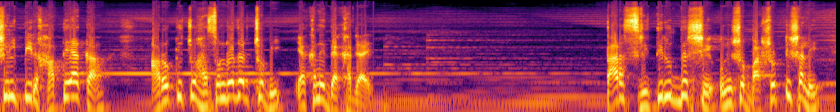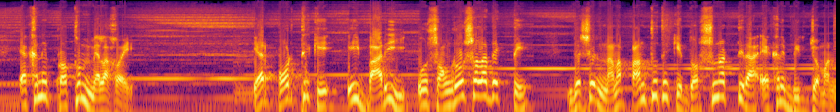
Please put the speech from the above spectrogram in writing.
শিল্পীর হাতে আঁকা আরও কিছু হাসন রাজার ছবি এখানে দেখা যায়। তার স্মৃতির উদ্দেশ্যে উনিশশো বাষট্টি সালে এখানে প্রথম মেলা হয়। এরপর থেকে এই বাড়ি ও সংগ্রহশালা দেখতে দেশের নানা প্রান্ত থেকে দর্শনার্থীরা এখানে বিরাজমান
